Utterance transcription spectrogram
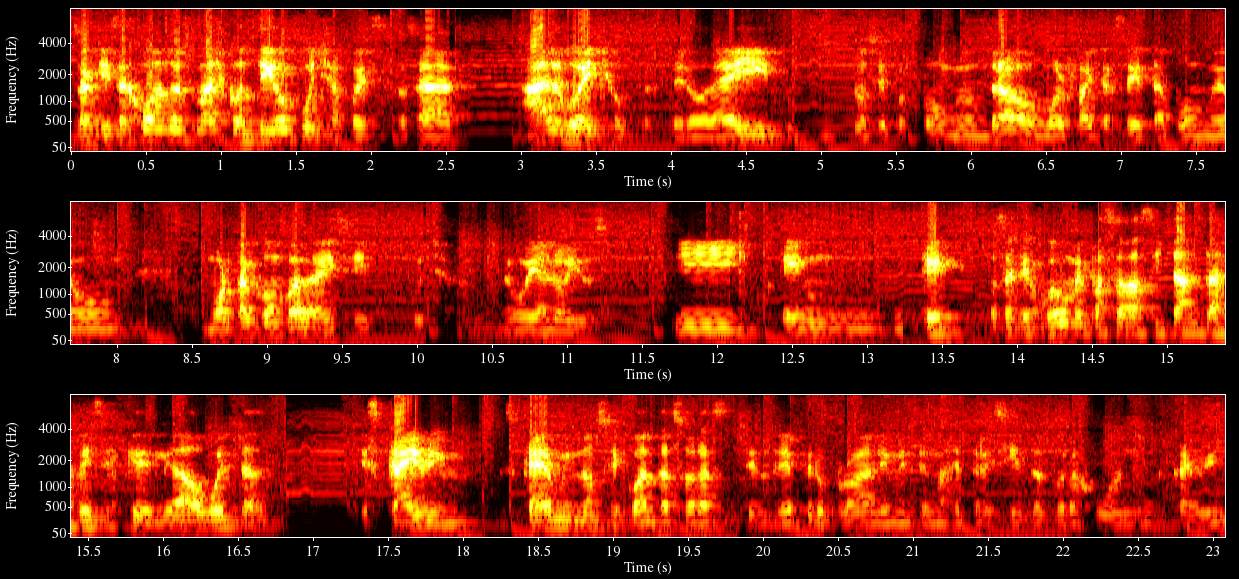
O sea, quizás jugando Smash contigo, pucha, pues, o sea, algo he hecho, pues, pero de ahí, no sé, pues ponme un Dragon Ball Fighter Z, ponme un Mortal Kombat, ahí sí, pucha, me voy al hoyo. Y en qué, o sea, qué juego me he pasado así tantas veces que le he dado vueltas? Skyrim. Skyrim no sé cuántas horas tendré, pero probablemente más de 300 horas jugando Skyrim.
